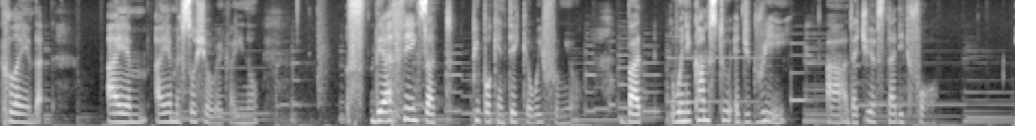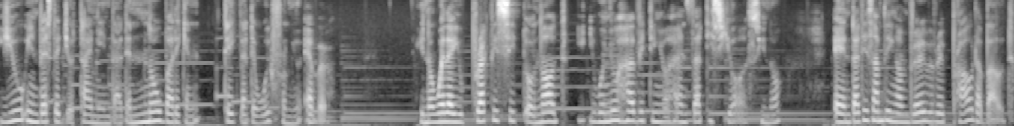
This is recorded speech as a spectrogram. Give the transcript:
claim that I am I am a social worker, you know. There are things that people can take away from you, but when it comes to a degree uh, that you have studied for, you invested your time in that, and nobody can take that away from you ever. You know, whether you practice it or not, when you have it in your hands, that is yours, you know, and that is something I'm very, very proud about.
